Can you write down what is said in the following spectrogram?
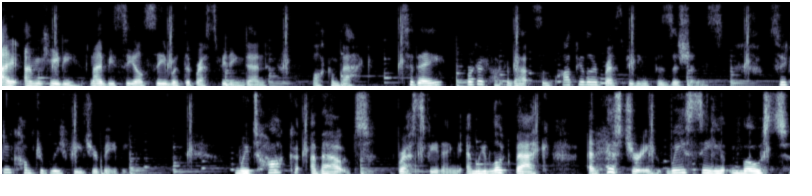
Hi, I'm Katy, an IBCLC with the Breastfeeding Den. Welcome back. Today, we're going to talk about some popular breastfeeding positions so you can comfortably feed your baby. When we talk about breastfeeding and we look back at history, we see most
